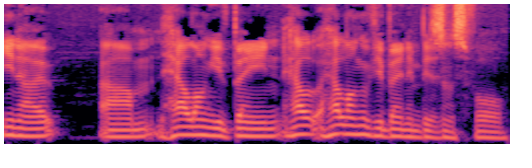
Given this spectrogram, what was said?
you know um, how long you've been how how long have you been in business for?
